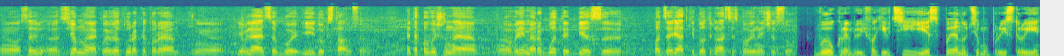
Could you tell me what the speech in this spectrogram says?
э, со- э, съемная клавиатура, которая э, является собой и док-станцию. Это повышенное э, время работы без э, подзарядки до 13,5 часов. Виокремлюють фахівці ЄСПН у цьому пристрої.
